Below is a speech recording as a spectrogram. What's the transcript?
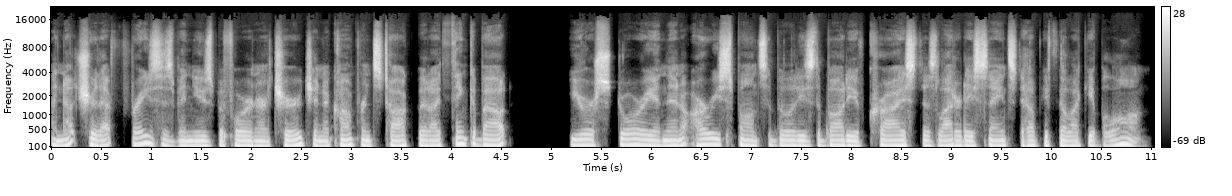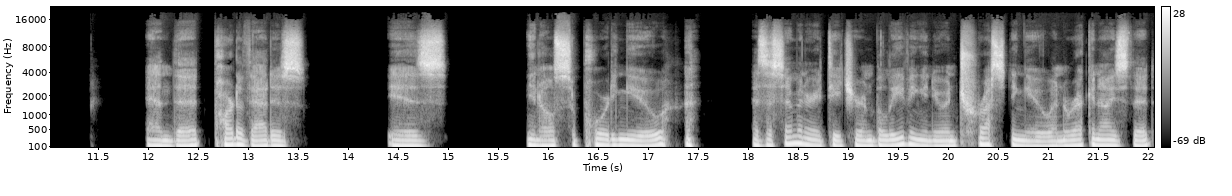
I'm not sure that phrase has been used before in our church in a conference talk, but I think about your story and then our responsibility as the body of Christ as Latter day Saints to help you feel like you belong. And that part of that is is, you know, supporting you as a seminary teacher and believing in you and trusting you and recognize that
